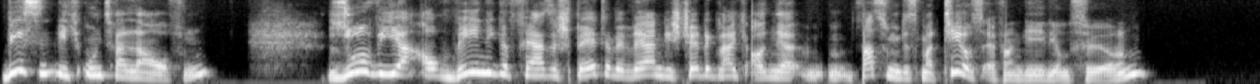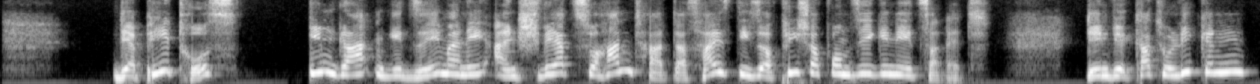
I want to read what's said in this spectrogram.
wissentlich unterlaufen. So wie ja auch wenige Verse später, wir werden die Stelle gleich auch in der Fassung des Matthäusevangeliums hören, der Petrus im Garten Gethsemane ein Schwert zur Hand hat. Das heißt, dieser Fischer vom See Genezareth, den wir Katholiken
